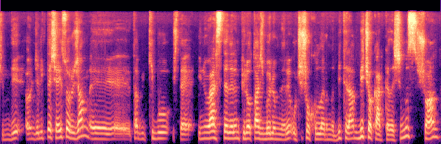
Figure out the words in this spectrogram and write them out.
Şimdi öncelikle şey soracağım. Ee, tabii ki bu işte üniversitelerin pilotaj bölümleri, uçuş okullarını bitiren birçok arkadaşımız şu an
